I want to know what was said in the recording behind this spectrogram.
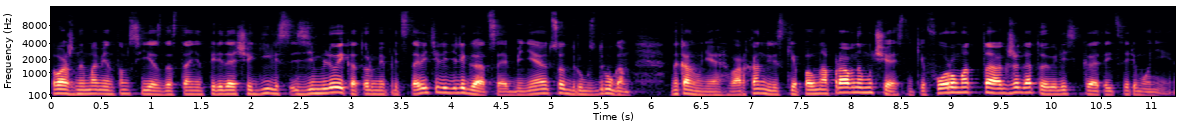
Важным моментом съезда станет передача гильз с землей, которыми представители делегации обменяются друг с другом. Накануне в Архангельске полноправным участники форума также готовились к этой церемонии.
